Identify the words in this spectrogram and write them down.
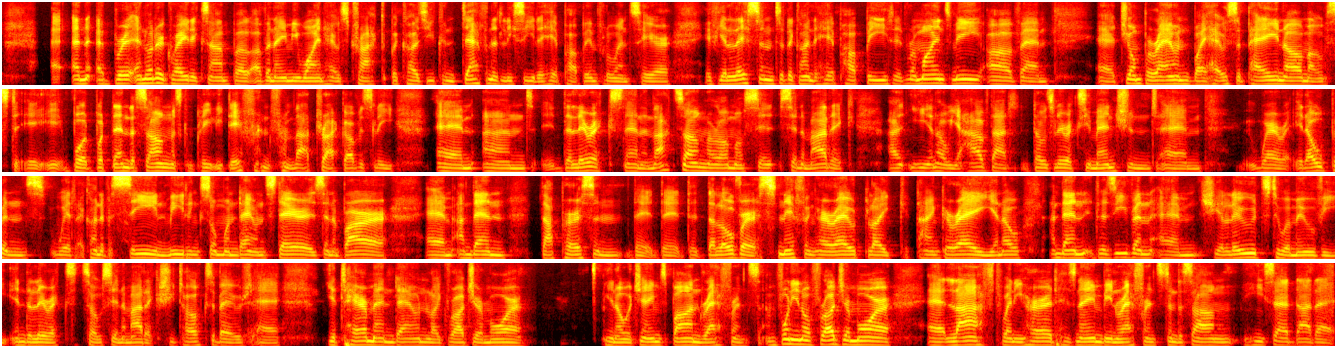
an, a, another great example of an Amy Winehouse track because you can definitely see the hip hop influence here. If you listen to the kind of hip hop beat, it reminds me of um, uh, "Jump Around" by House of Pain almost. It, it, but but then the song is completely different from that track, obviously, um, and the lyrics then in that song are almost ci- cinematic. Uh, you know, you have that those lyrics you mentioned. Um, where it opens with a kind of a scene meeting someone downstairs in a bar um, and then that person the, the the the lover sniffing her out like Tanqueray, you know and then there's even um she alludes to a movie in the lyrics it's so cinematic she talks about uh you tear men down like Roger Moore you know, a James Bond reference. And funny enough, Roger Moore uh, laughed when he heard his name being referenced in the song. He said that uh,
